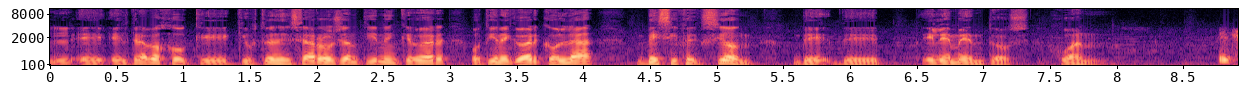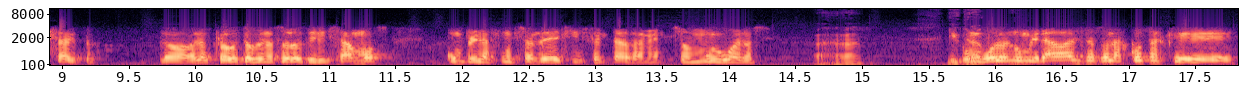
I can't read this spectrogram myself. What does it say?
eh, el trabajo que, que, ustedes desarrollan tienen que ver o tiene que ver con la desinfección de, de elementos, Juan. Exacto. Lo, los productos que nosotros utilizamos cumplen la función de desinfectar también, son muy buenos. Ajá. Y, y como vos lo enumerabas, esas son las cosas que,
